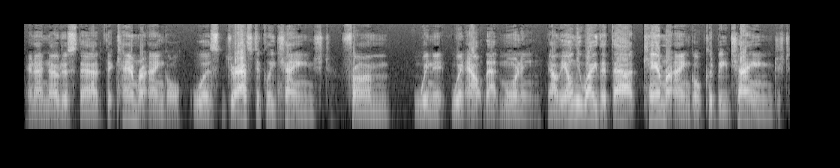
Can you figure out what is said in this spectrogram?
and I noticed that the camera angle was drastically changed from when it went out that morning. Now the only way that that camera angle could be changed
